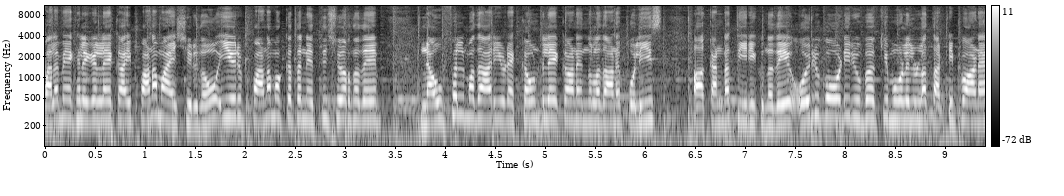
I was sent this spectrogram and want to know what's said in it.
പല മേഖലകളിലേക്കായി പണം അയച്ചിരുന്നു. ഈ ഒരു പണമൊക്കെ തന്നെ എത്തിച്ചേർന്നത് നൌഫൽ മദാരിയുടെ അക്കൗണ്ടിലേക്കാണ് എന്നുള്ളതാണ് പോലീസ് കണ്ടെത്തിയിരിക്കുന്നത്. ഒരു കോടി രൂപയ്ക്ക് മുകളിലുള്ള തട്ടിപ്പാണ്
